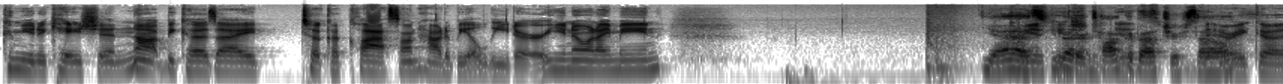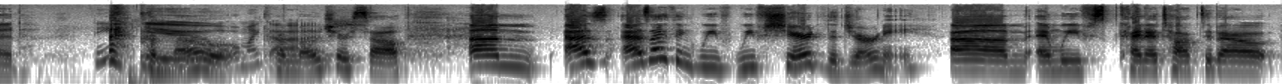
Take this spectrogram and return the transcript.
communication not because i took a class on how to be a leader you know what i mean yes you better talk about yourself very good Thank promote, you. Oh my god. Promote yourself. Um, as as I think we've we've shared the journey. Um, and we've kind of talked about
